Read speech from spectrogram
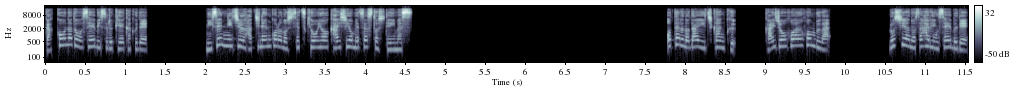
学校などを整備する計画で、2028年頃の施設供用開始を目指すとしています。小樽の第一管区、海上保安本部は、ロシアのサハリン西部で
